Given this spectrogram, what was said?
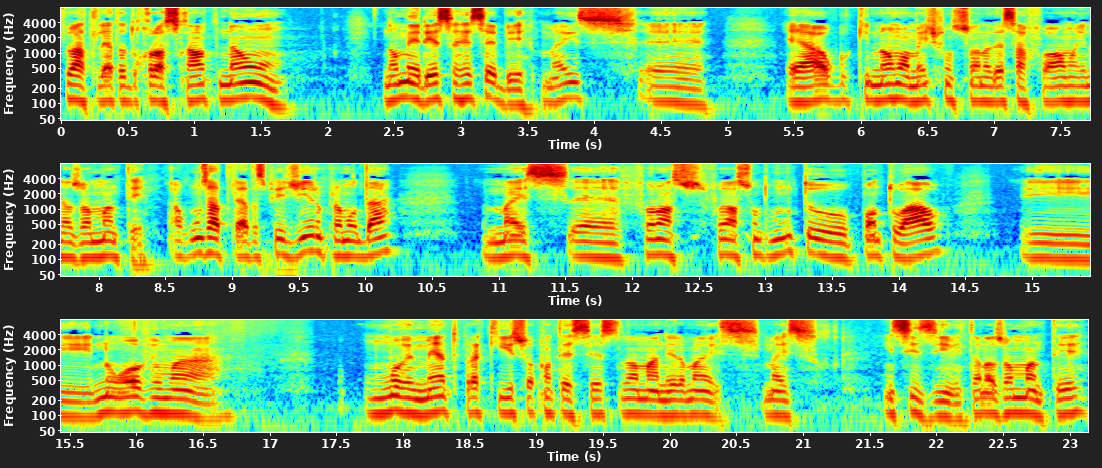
que o atleta do cross country não, não mereça receber, mas é, é algo que normalmente funciona dessa forma e nós vamos manter. Alguns atletas pediram para mudar, mas é, foi um assunto muito pontual e não houve uma um movimento para que isso acontecesse de uma maneira mais, mais incisiva. Então, nós vamos manter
